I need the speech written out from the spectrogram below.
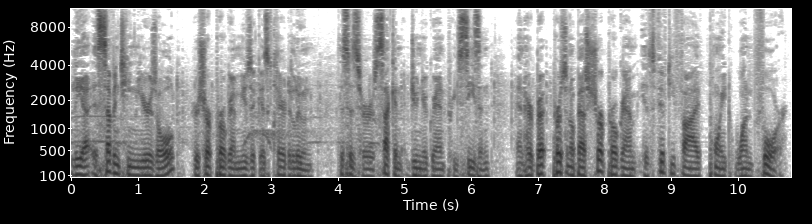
Leah is 17 years old. Her short program music is Clair de Lune. This is her second Junior Grand Prix season, and her personal best short program is 55.14.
